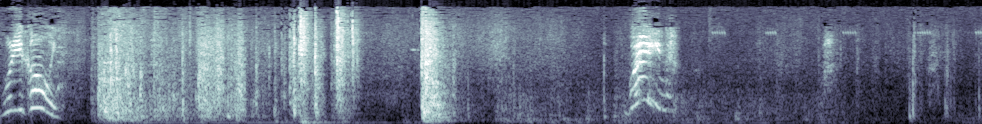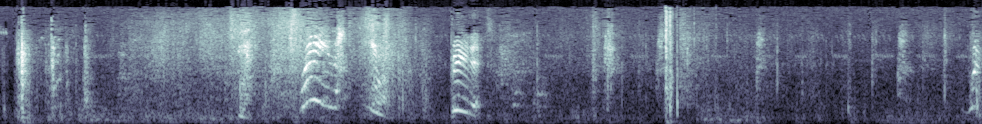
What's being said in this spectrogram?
Where are you going? Wayne! Wayne! Beat it! Wait,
